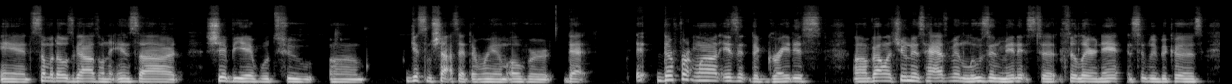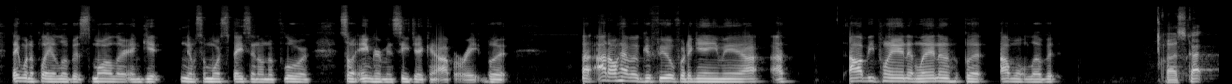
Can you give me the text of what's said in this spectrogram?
and some of those guys on the inside should be able to um, get some shots at the rim over that. It, their front line isn't the greatest. Um, Valanciunas has been losing minutes to to Larry Nance simply because they want to play a little bit smaller and get you know some more spacing on the floor so Ingram and CJ can operate. But I don't have a good feel for the game, man. I, I I'll be playing Atlanta, but I won't love it. Uh, Scott.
